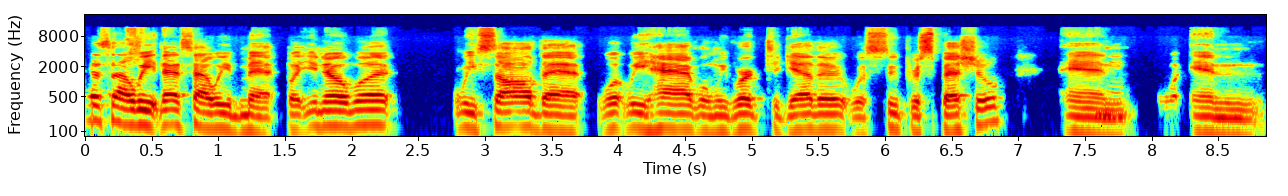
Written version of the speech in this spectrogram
that's how we that's how we met. But you know what we saw that what we had when we worked together was super special and mm-hmm. and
